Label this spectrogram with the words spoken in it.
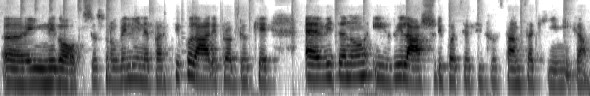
eh, in negozio, sono veline particolari proprio che evitano il rilascio di qualsiasi sostanza chimica.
